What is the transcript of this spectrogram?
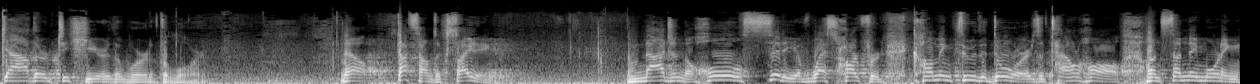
gathered to hear the word of the Lord. Now, that sounds exciting. Imagine the whole city of West Hartford coming through the doors of Town Hall on Sunday morning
